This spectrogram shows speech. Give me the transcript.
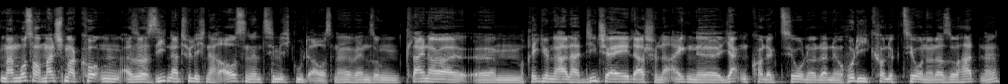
man muss auch manchmal gucken, also das sieht natürlich nach außen dann ziemlich gut aus, ne? Wenn so ein kleiner ähm, regionaler DJ da schon eine eigene Jackenkollektion oder eine Hoodie-Kollektion oder so hat, ne?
